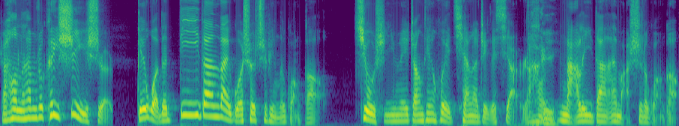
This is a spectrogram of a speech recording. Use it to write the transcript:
然后呢，他们说可以试一试。给我的第一单外国奢侈品的广告，就是因为张天惠签了这个线儿，然后拿了一单爱马仕的广告。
